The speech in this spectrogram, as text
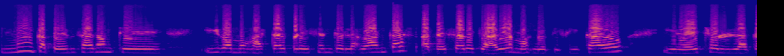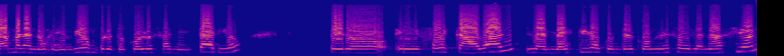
nunca pensaron que íbamos a estar presentes en las bancas, a pesar de que habíamos notificado y de hecho la Cámara nos envió un protocolo sanitario, pero eh, fue cabal la embestida contra el Congreso de la Nación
